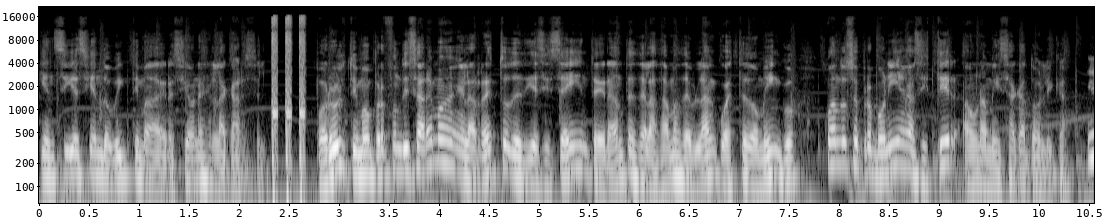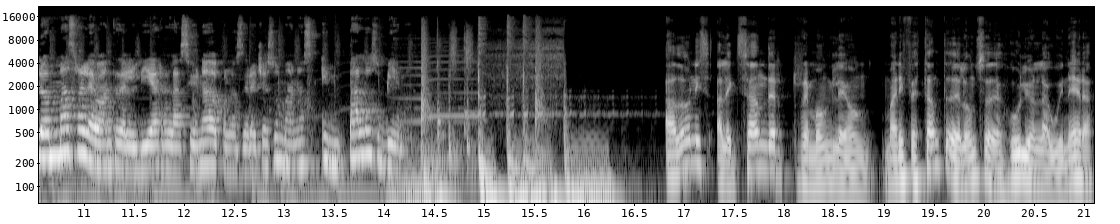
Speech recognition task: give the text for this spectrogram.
quien sigue siendo víctima de agresiones en la cárcel. Por último, profundizaremos en el arresto de 16 integrantes de las Damas de Blanco este domingo cuando se proponían asistir a una misa católica. Lo más relevante del día relacionado con los derechos humanos en Palos Vientos. Adonis Alexander Remón León, manifestante del 11 de julio en La Guinera,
